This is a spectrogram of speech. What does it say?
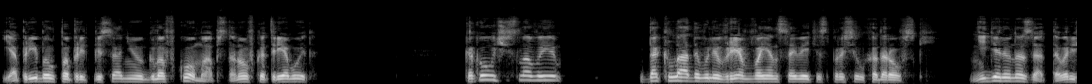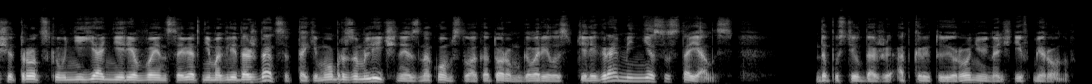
Я прибыл по предписанию главкома, обстановка требует. Какого числа вы докладывали в Реввоенсовете, спросил Ходоровский. Неделю назад товарища Троцкого ни я, ни Реввоенсовет не могли дождаться, таким образом личное знакомство, о котором говорилось в телеграмме, не состоялось. Допустил даже открытую иронию Ночдив Миронов.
